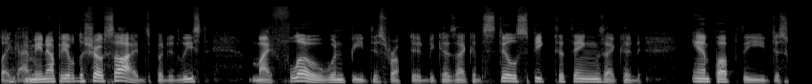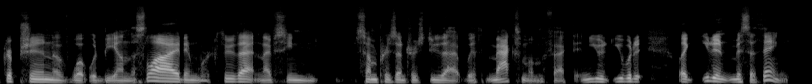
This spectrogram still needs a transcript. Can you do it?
Like i Mhm. may not be able to show slides but at least my flow wouldn't be disrupted because i could still speak to things. I could amp up the description of what would be on the slide and work through that and i've seen some presenters do that with maximum effect and you you would like you didn't miss a thing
